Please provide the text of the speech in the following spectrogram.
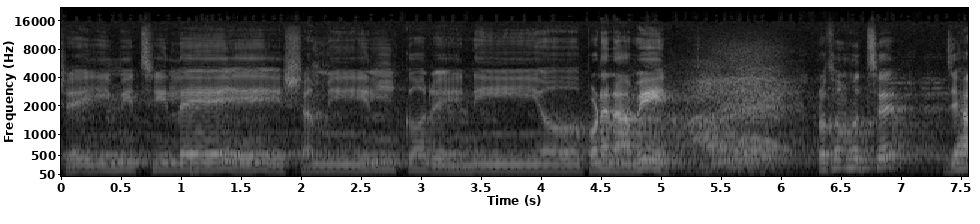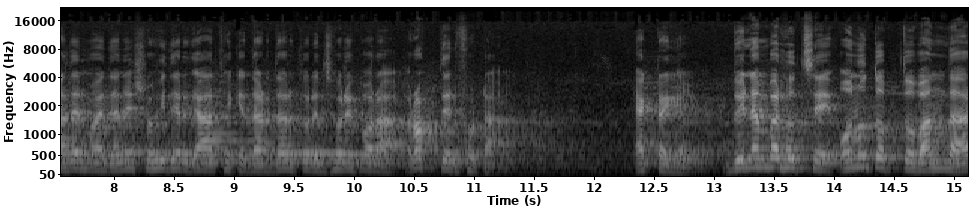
সেই মিছিলে সামিল করে নিও। পড়েন আমিন। প্রথম হচ্ছে জেহাদের ময়দানে শহীদের গা থেকে দাঁড় করে ঝরে পড়া রক্তের ফোঁটা। একটা গেল। দুই নাম্বার হচ্ছে অনুতপ্ত বান্দার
